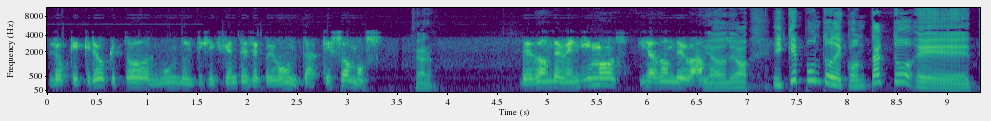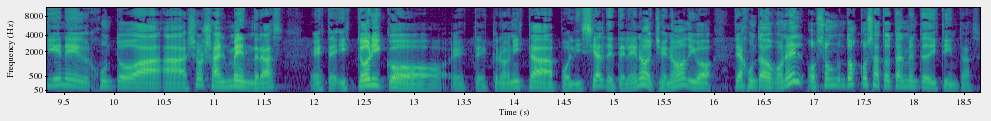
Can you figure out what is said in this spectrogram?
lo que creo que todo el mundo inteligente se pregunta, ¿qué somos? Claro. ¿De dónde venimos y a dónde vamos? ¿Y a dónde vamos? ¿Y qué punto de contacto eh, tiene junto a, a George Almendras, este histórico este, cronista policial de Telenoche, ¿no? Digo, ¿te has juntado con él o son dos cosas totalmente distintas?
